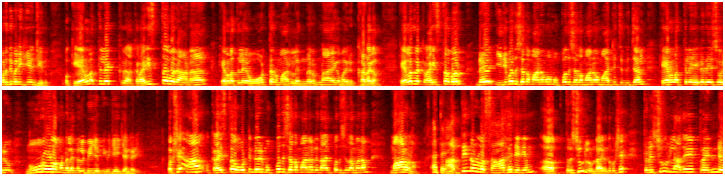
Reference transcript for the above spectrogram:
പ്രതിഫലിക്കുകയും ചെയ്തു. അപ്പോൾ കേരളത്തിലെ ക്രൈസ്തവരാണ് കേരളത്തിലെ വോട്ടർമാരിലെ നിർണായകമായ ഒരു ഘടകം. കേരളത്തിലെ ക്രൈസ്തവരുടെ ഇരുപത് ശതമാനമോ മുപ്പത് ശതമാനമോ മാറ്റി ചിന്തിച്ചാൽ കേരളത്തിലെ ഏകദേശം ഒരു നൂറോളം മണ്ഡലങ്ങളിൽ ബി ജെ പി വിജയിക്കാൻ കഴിയും. പക്ഷെ ആ ക്രൈസ്തവ വോട്ടിന്റെ ഒരു മുപ്പത് ശതമാനം അല്ലെങ്കിൽ നാൽപ്പത് ശതമാനം മാറണം. അതിനുള്ള സാഹചര്യം തൃശ്ശൂരിൽ ഉണ്ടായിരുന്നു പക്ഷെ തൃശ്ശൂരിൽ അതേ ട്രെൻഡ്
